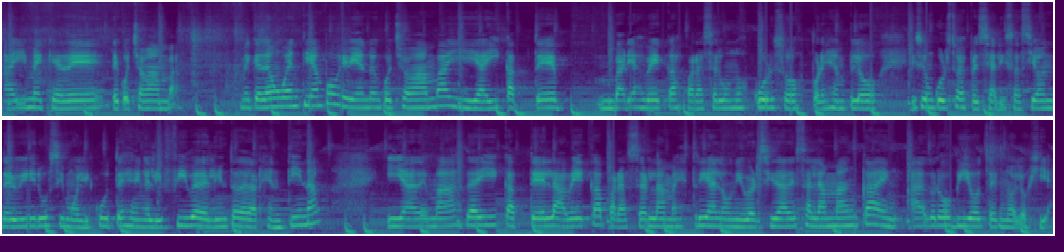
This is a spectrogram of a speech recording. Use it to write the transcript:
Ahí me quedé de Cochabamba. Me quedé un buen tiempo viviendo en Cochabamba y ahí capté varias becas para hacer unos cursos. Por ejemplo, hice un curso de especialización de virus y molicutes en el IFIBE del INTE de la Argentina y además de ahí capté la beca para hacer la maestría en la Universidad de Salamanca en agrobiotecnología.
